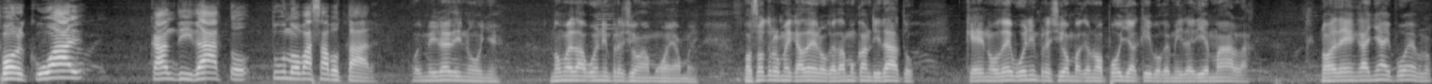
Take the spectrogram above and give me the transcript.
¿Por cuál candidato tú no vas a votar? Pues Milady Núñez, no me da buena impresión a mí. a mí. Nosotros los mercaderos que damos candidatos, que nos dé buena impresión para que nos apoye aquí, porque Milady es mala. No se deje engañar al pueblo.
